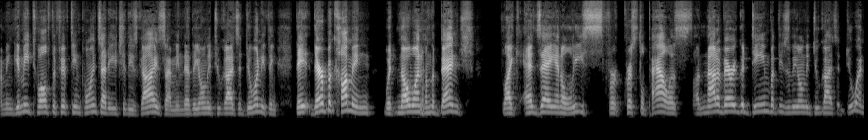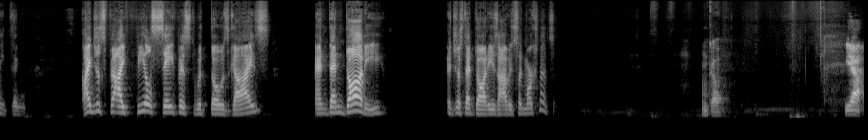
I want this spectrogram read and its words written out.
I mean, give me 12 to 15 points out of each of these guys. I mean, they're the only two guys that do anything. They they're becoming with no one on the bench like Eze and Olise for Crystal Palace. Uh, not a very good team, but these are the only two guys that do anything. I just I feel safest with those guys. And then Doughty, it's just that Doughty is obviously more expensive. Okay. Yeah.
